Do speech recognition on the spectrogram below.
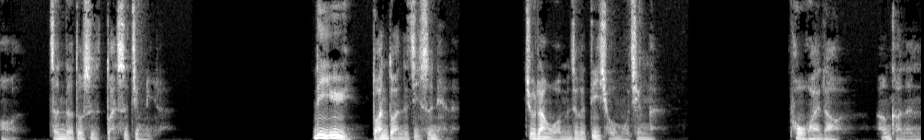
哦，真的都是短视经历了，利欲短短的几十年呢，就让我们这个地球母亲啊，破坏到很可能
